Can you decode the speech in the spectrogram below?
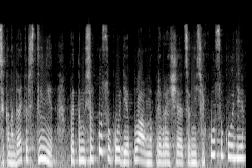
в законодательстве нет. Поэтому сельхозугодия плавно превращаются в несельхозугодия.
